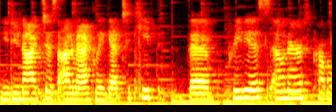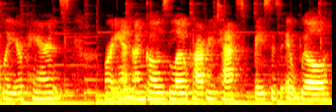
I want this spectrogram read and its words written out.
you do not just automatically get to keep the previous owners, probably your parents or aunt and uncle's low property tax basis, it will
